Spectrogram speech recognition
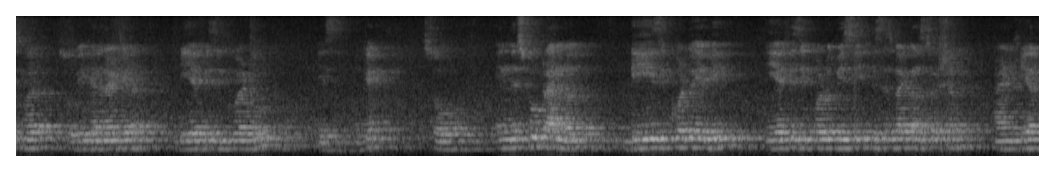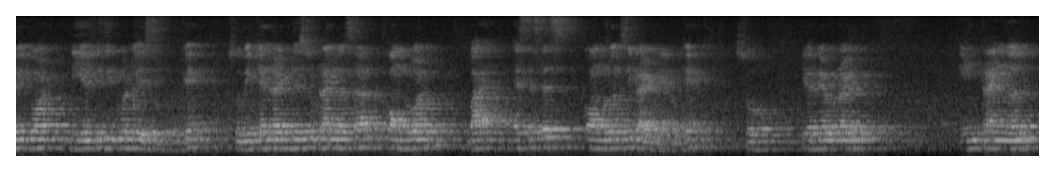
square. So we can write here df is equal to ac okay? So in this two triangle d is equal to ab ef is equal to bc this is by construction. And here we got df is equal to ac okay? So we can write these two triangles are congruent by SSS congruency criteria okay? So here we have to write in triangle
